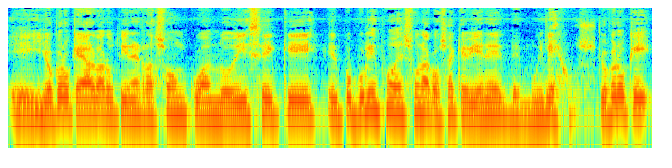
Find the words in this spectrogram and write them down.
eh, yo creo que Álvaro tiene razón cuando dice que el populismo es una cosa que viene de muy lejos. Yo creo que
